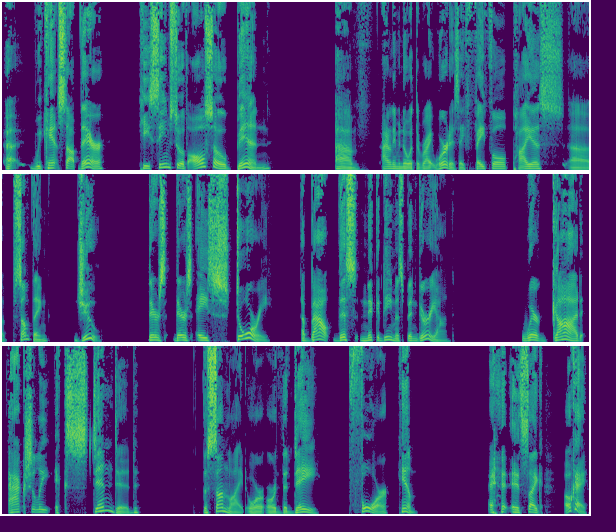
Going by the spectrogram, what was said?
uh, we can't stop there. He seems to have also been, um, I don't even know what the right word is, a faithful, pious, uh, something Jew. There's there's a story about this Nicodemus Ben Gurion where God actually extended the sunlight or or the day for him. It's like, okay,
